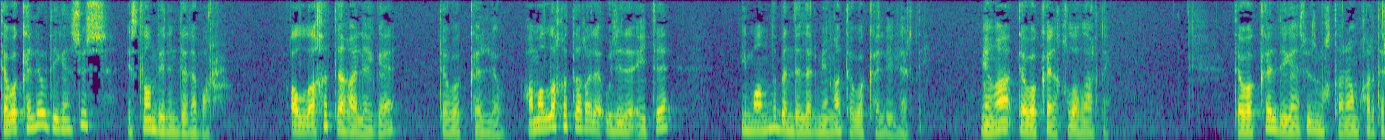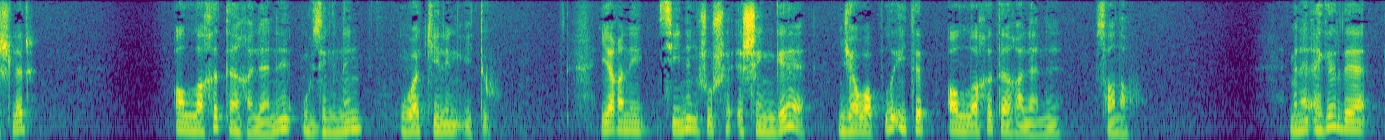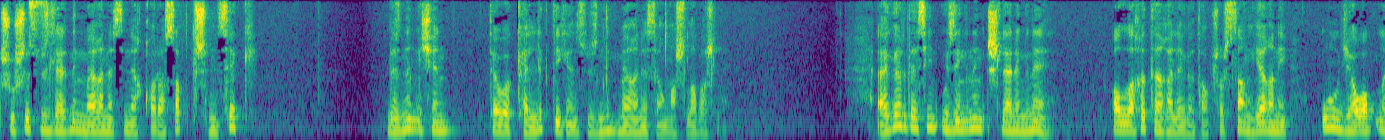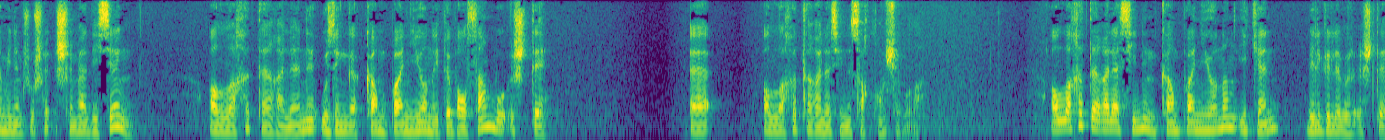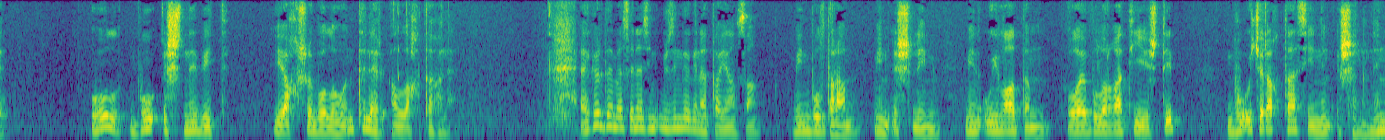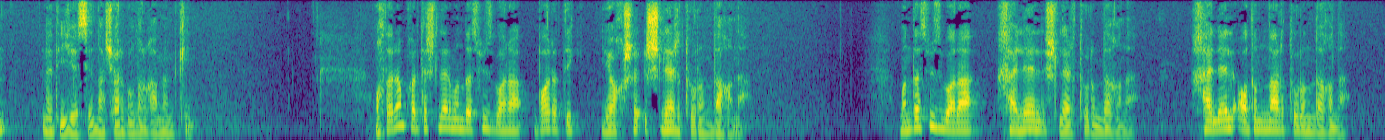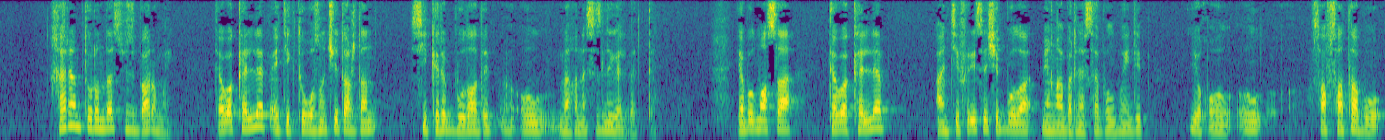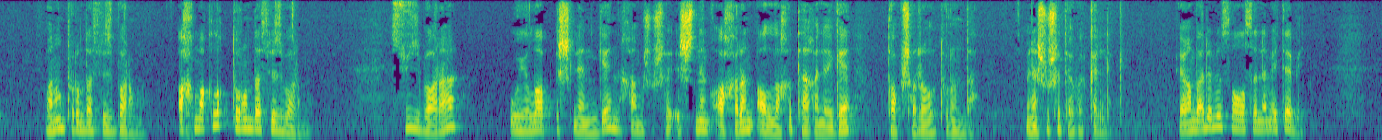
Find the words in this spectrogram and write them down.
Тәвәккәлләү дигән сүз ислам динендә дә бар. Аллаһы Тәгаләгә тәвәккәлләү. Һәм Аллаһы Тәгалә үзе дә әйтә, иманлы бәндәләр миңа тәвәккәллиләр ди. Миңа тәвәккәл кылалар ди. Тәвәккәл дигән сүз мөхтәрәм кардәшләр, Аллаһы Тәгаләне үзеңнең вәкилең итү. Ягъни синең шушы эшеңгә җаваплы итеп Аллаһы Тәгаләне санау. Менә әгәр дә шушы сүзләрнең мәгънәсенә карасак, төшенсәк, безнең өчен тәвәккәллек дигән сүзнең мәгънәсе аңлашыла башлый. Әгәр дә син үзеңнең эшләреңне Аллаһы Тәгаләгә тапшырсаң, ягъни ул җаваплы минем шушы эшемә дисең, Аллаһы Тәгаләне үзеңгә компаньон итеп алсаң бу эштә, Ә Аллаһы Тәгалә сине саклаучы була. Аллаһы Тәгалә синең компаньоның икән билгеле бер эштә. Ул бу эшне бит яхшы булуын теләр Аллаһ Тәгалә. Әгәр дә мәсәлән син үзеңгә генә таянсаң, мин булдырам, мин эшлим, мин уйладым, улай булырга тиеш дип, бу очракта синең эшеңнең нәтиҗәсе начар булырга мөмкин. Мөхтәрәм кардәшләр, монда сүз бара бары тик яхшы эшләр турында гына. Монда сүз бара хәләл эшләр турында гына. Хәләл адымнар турында гына. Хәрам турында сүз бармый. Тәвәккәлләп әйтик 9нчы этаждан сикереп була дип ул мәгънәсезлек әлбәттә. Я булмаса тәвәккәлләп антифриз эчеп була, миңа бер нәрсә булмый дип. Юк, ул ул сафсата бу. Моның турында сүз бармый. Ахмаклык турында сүз бармы? Сүз бара, уйлап эшләнгән һәм шушы эшнең ахырын Аллаһы Тәгаләгә тапшыру турында. Менә шушы тәвәккәллек. Пәйгамбәребез саллаллаһу алейһи ва сәлләм әйтә бит,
